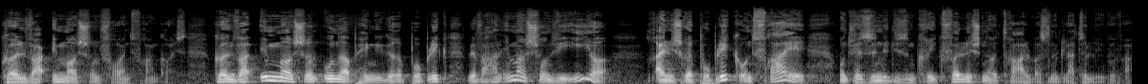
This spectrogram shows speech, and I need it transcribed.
Köln war immer schon Freund Frankreichs. Köln war immer schon unabhängige Republik. Wir waren immer schon wie ihr. Eigentlich Republik und frei. Und wir sind in diesem Krieg völlig neutral, was eine glatte Lüge war.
